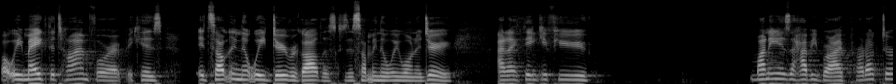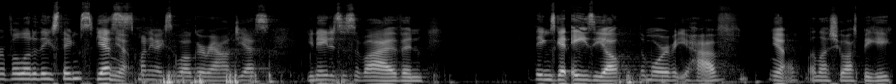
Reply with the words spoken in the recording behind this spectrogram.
but we make the time for it because it's something that we do regardless because it's something that we want to do. And I think if you, money is a happy byproduct of a lot of these things. Yes, Yeah. money makes the world go round. Yes, you need it to survive and things get easier the more of it you have. Yeah. Well, unless you ask Biggie,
